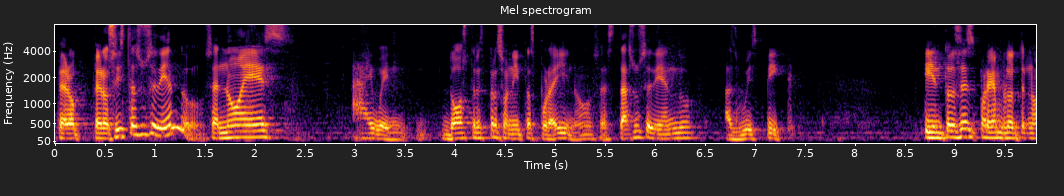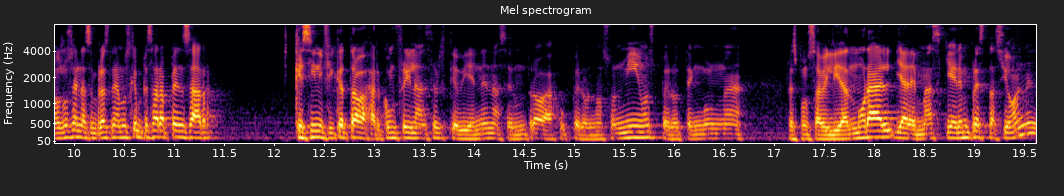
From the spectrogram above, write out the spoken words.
Pero, pero sí está sucediendo, o sea, no es, ay, güey, dos, tres personitas por ahí, ¿no? O sea, está sucediendo as we speak. Y entonces, por ejemplo, nosotros en las empresas tenemos que empezar a pensar qué significa trabajar con freelancers que vienen a hacer un trabajo, pero no son míos, pero tengo una responsabilidad moral y además quieren prestaciones,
